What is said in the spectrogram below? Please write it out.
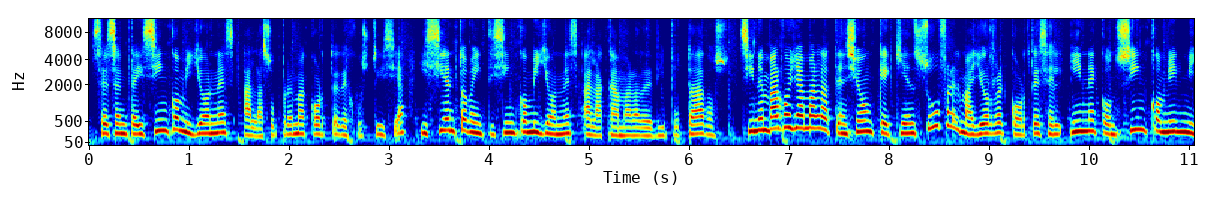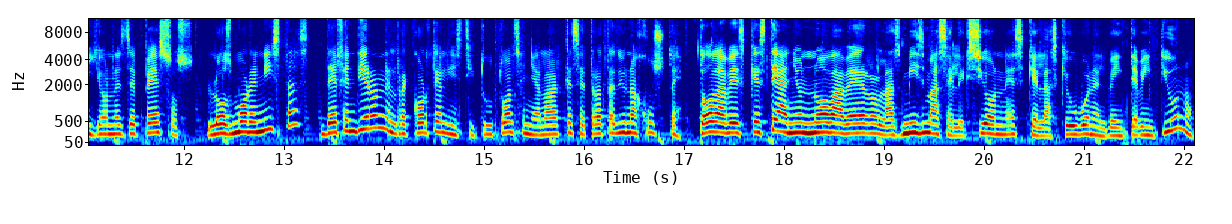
65 millones a la Suprema Corte de Justicia y 125 millones a la Cámara de Diputados. Sin embargo, llama la atención que quien sufre el mayor recorte es el INE con 5 mil millones de pesos. Los morenistas defendieron el recorte al instituto al señalar que se trata de un ajuste, toda vez que este año no va a haber las mismas elecciones que las que hubo en el 2021.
